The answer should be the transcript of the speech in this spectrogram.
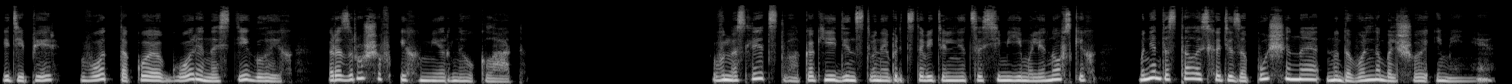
И теперь вот такое горе настигло их, разрушив их мирный уклад. В наследство, как единственная представительница семьи Малиновских, мне досталось хоть и запущенное, но довольно большое имение.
